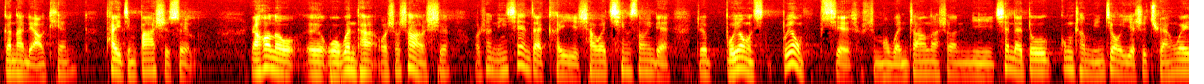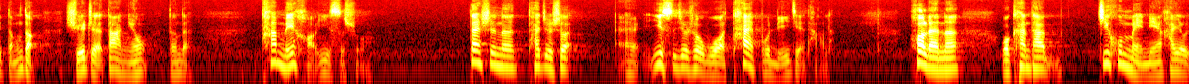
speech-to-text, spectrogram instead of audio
跟他聊天，他已经八十岁了。然后呢，呃，我问他，我说邵老师，我说您现在可以稍微轻松一点，就不用不用写什么文章了，说你现在都功成名就，也是权威等等，学者大牛等等。他没好意思说，但是呢，他就说，哎，意思就是说我太不理解他了。后来呢，我看他几乎每年还有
